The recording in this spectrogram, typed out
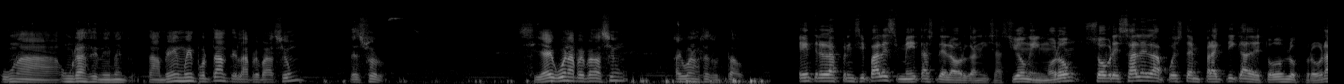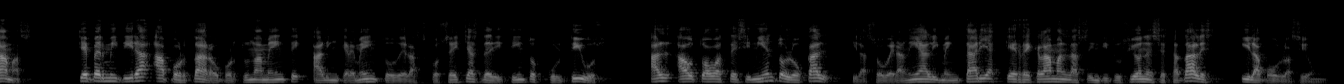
un gran rendimiento. También es muy importante la preparación del suelo. Si hay buena preparación, hay buenos resultados. Entre las principales metas de la organización en Morón sobresale la puesta en práctica de todos los programas, que permitirá aportar oportunamente al incremento de las cosechas de distintos cultivos, al autoabastecimiento local y la soberanía alimentaria que reclaman las instituciones estatales y la población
